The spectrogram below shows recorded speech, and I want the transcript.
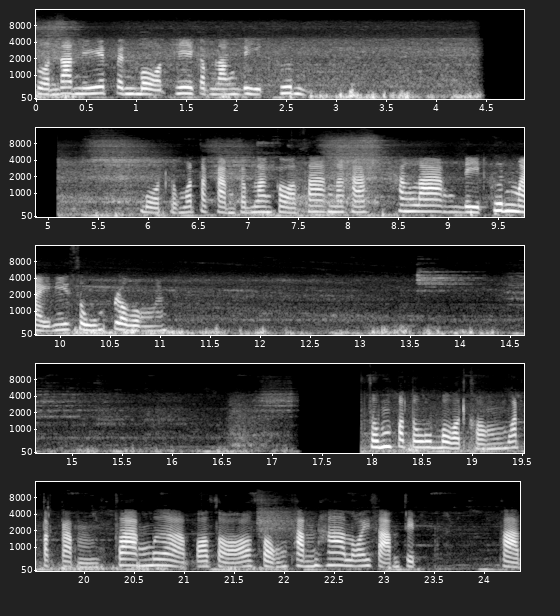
ส่วนด้านนี้เป็นโบสถ์ที่กำลังดีดขึ้น โบสถ์ของวัตกรรมกำลังก่อสร้างนะคะ ข้างล่างดีดขึ้นใหม่นี่สูงโปร่งนะ ซุ้มประตูโบสถ์ของวัตกรรมสร้างเมื่อปศ2530 ผ่าน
